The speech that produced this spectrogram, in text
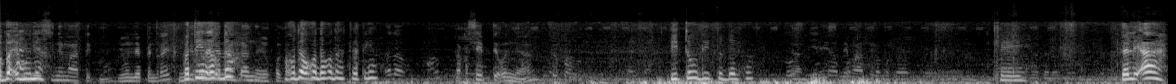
Babae mo na. Yung cinematic mo, yung left and right. Patingin ako daw. Ako daw, ako daw, ako daw. Patingin. Naka-safety on yan. Dito, dito, cinematic. Okay. Dali ah.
